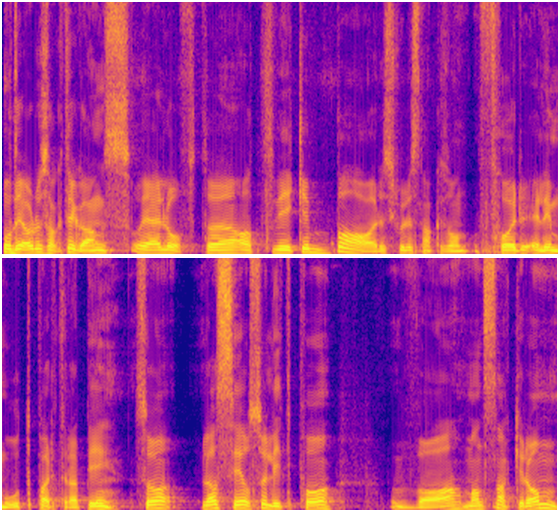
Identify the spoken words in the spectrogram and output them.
Og Det har du sagt til gangs, og jeg lovte at vi ikke bare skulle snakke sånn for eller imot parterapi. Så la oss se også litt på hva man snakker om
